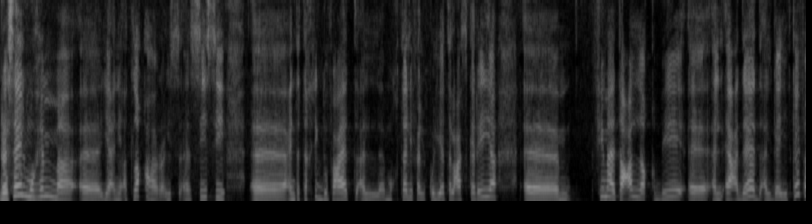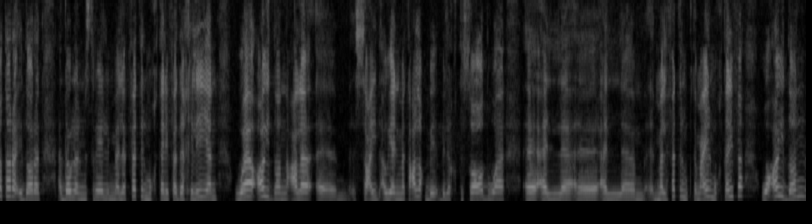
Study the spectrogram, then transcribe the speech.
رسائل مهمة يعني أطلقها الرئيس السيسي عند تخريج دفعات المختلفة للكليات العسكرية فيما يتعلق بالإعداد الجيد. كيف ترى إدارة الدولة المصرية للملفات المختلفة داخليا وأيضا على الصعيد أو يعني ما يتعلق بالاقتصاد والملفات المجتمعية المختلفة وأيضا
